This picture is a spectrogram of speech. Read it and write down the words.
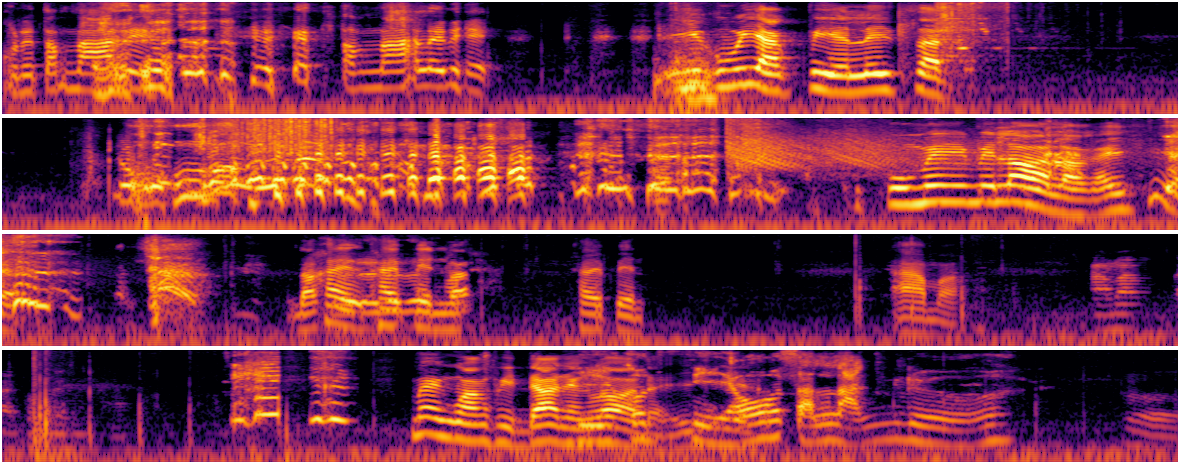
คนในตำนานเลยตำนานเลยเนี่ยไอ้เหี้ยกูไม่อยากเปลี่ยนเลยสัตว์โอ้โหกูไม่ไม่รอดหรอกไอ้เหี้ยแล้วใครใครเป็นวะใครเป็น อาร์มเหรอะเอามาตัดผมเลยแม่งวางผิดด้านยังมีรอดคนอะไอ้เสีเหี้ยยวสันหลังเด้อเออ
